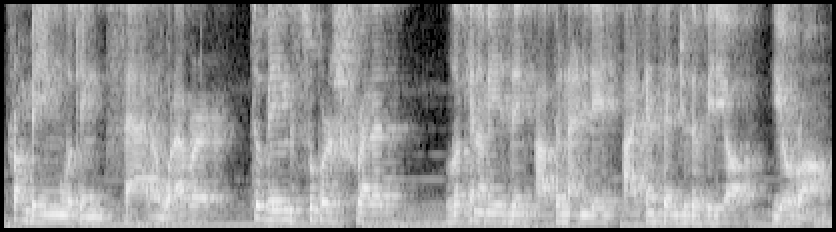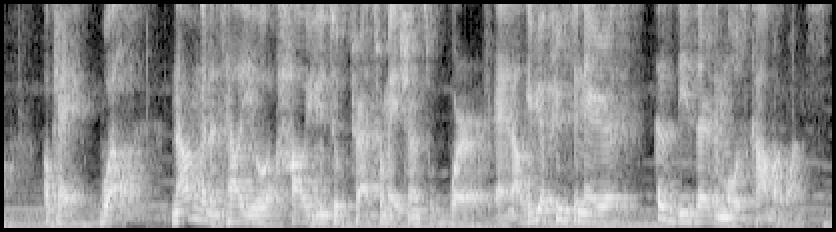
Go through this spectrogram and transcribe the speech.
from being looking fat and whatever, to being super shredded looking amazing after 90 days, I can send you the video, you're wrong. Okay, well, now I'm gonna tell you how YouTube transformations work and I'll give you a few scenarios because these are the most common ones.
